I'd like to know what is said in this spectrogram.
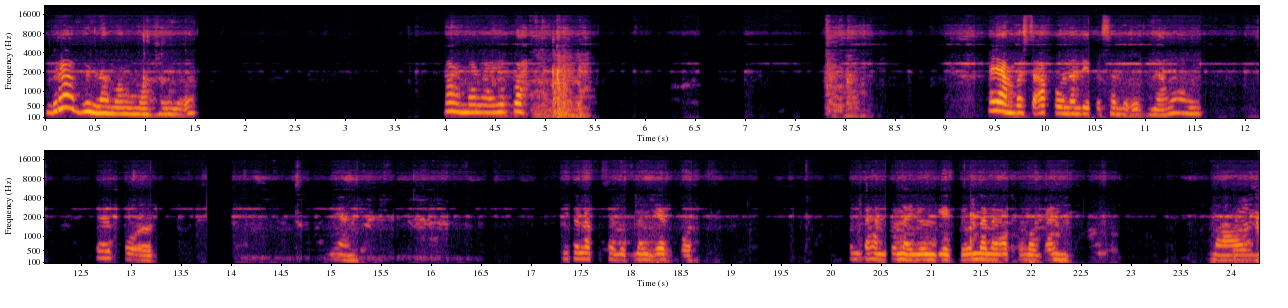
Grabe namang mahal. Oh. Ay, malayo pa. Ayan, basta ako nandito sa loob ng airport. Ayan. Dito lang ako sa loob ng airport. Puntahan ko na yung gate. Doon na lang ako mag mag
